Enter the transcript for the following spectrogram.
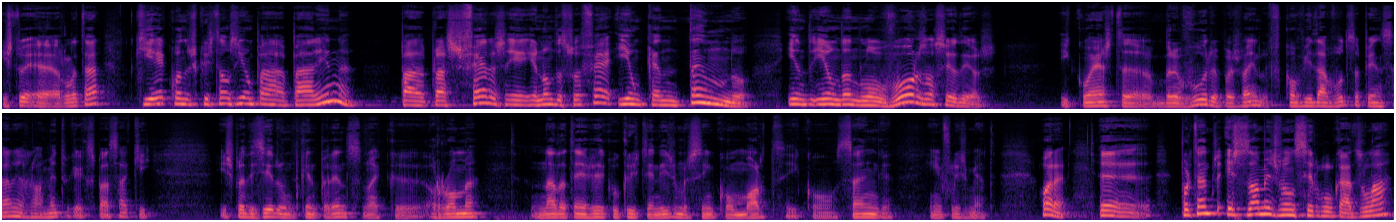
isto é, a relatar, que é quando os cristãos iam para, para a arena, para, para as esferas, em, em nome da sua fé, iam cantando, iam, iam dando louvores ao seu Deus. E com esta bravura, pois bem, convidava outros a pensarem realmente o que é que se passa aqui. Isto para dizer um pequeno parênteses, não é? Que Roma nada tem a ver com o cristianismo, mas sim com morte e com sangue, infelizmente. Ora, eh, portanto, estes homens vão ser colocados lá,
